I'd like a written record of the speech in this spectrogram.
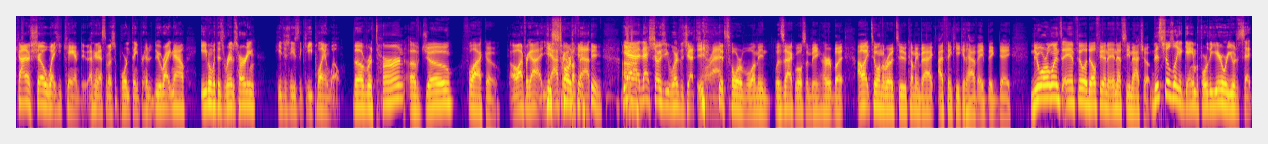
kind of show what he can do. I think that's the most important thing for him to do right now. Even with his ribs hurting, he just needs to keep playing well. The return of Joe Flacco. Oh, I forgot. Yeah, I forgot about that. Yeah, uh, that shows you where the Jets are at. It's horrible. I mean, with Zach Wilson being hurt, but I like Tua on the road too. Coming back, I think he could have a big day. New Orleans and Philadelphia in an NFC matchup. this feels like a game before the year where you would have said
